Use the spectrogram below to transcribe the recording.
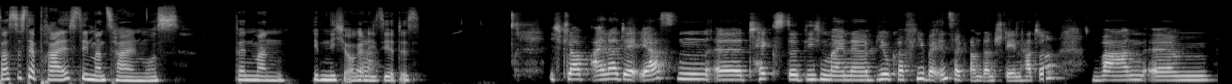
was ist der Preis, den man zahlen muss, wenn man eben nicht organisiert ja. ist? Ich glaube, einer der ersten äh, Texte, die ich in meiner Biografie bei Instagram dann stehen hatte, waren, ähm,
